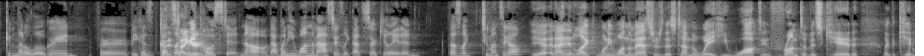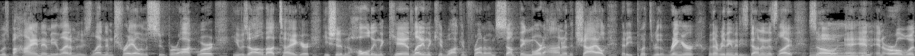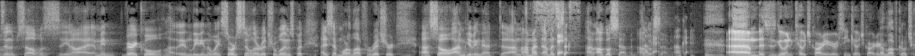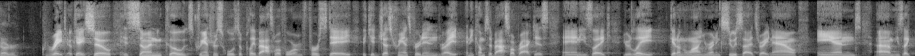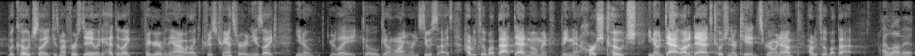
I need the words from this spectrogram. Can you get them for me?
Given that a low grade for because that's like Tiger? reposted. No, that when he won the Masters, like that circulated. That was like two months ago. Yeah, and I didn't like when he won the Masters this time the way he walked in front of his kid. Like the kid was behind him. He let him. He was letting him trail. It was super awkward. He was all about Tiger. He should have been holding the kid, letting the kid walk in front of him. Something more to honor the child that he put through the ringer with everything that he's done in his life. So and, and and Earl Woods in himself was you know I, I mean very cool in leading the way. Sort of similar to Richard Williams, but I just have more love for Richard. Uh, so I'm giving that. Uh, I'm I'm at, I'm at Six. se- I'll I'll go seven. I'll okay. go seven. Okay. Um, this is going to Coach Carter. Have you ever seen Coach Carter? I love Coach Carter. Great. Okay, so his son goes transfer schools to play basketball for him. First day, the kid just transferred in, right? And he comes to basketball practice, and he's like, "You're late. Get on the line. You're running suicides right now." And um, he's like, "But coach, like, it's my first day. Like, I had to like figure everything out. Like, just transfer." And he's like, "You know, you're late. Go get on the line. You're running suicides." How do we feel about that dad moment? Being that harsh coach, you know, dad. A lot of dads coaching their kids growing up. How do we feel about that? I love it.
